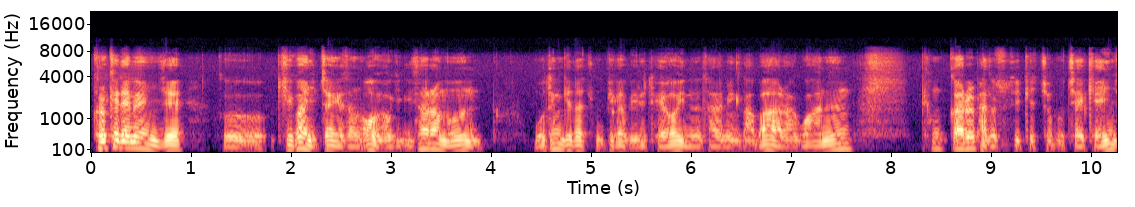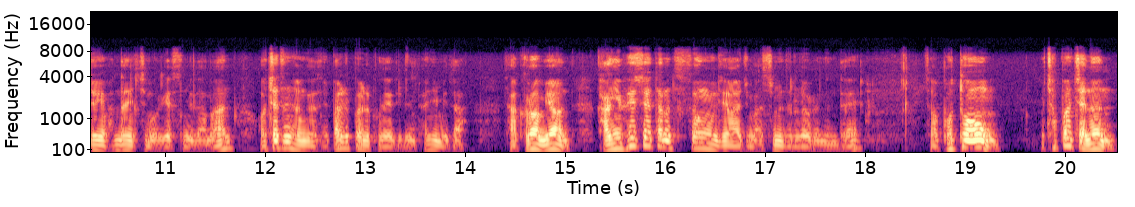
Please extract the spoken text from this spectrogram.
그렇게 되면 이제 그 기관 입장에서는 어 여기 이 사람은 모든 게 다 준비가 미리 되어 있는 사람인가 봐 라고 하는 평가를 받을 수도 있겠죠. 뭐 제 개인적인 판단일지 모르겠습니다만 어쨌든 정도에서 빨리빨리 보내드리는 편입니다. 자 그러면 강의 회수에 따른 특성을 제가 좀 말씀을 드리려고 했는데 자 보통 첫 번째는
